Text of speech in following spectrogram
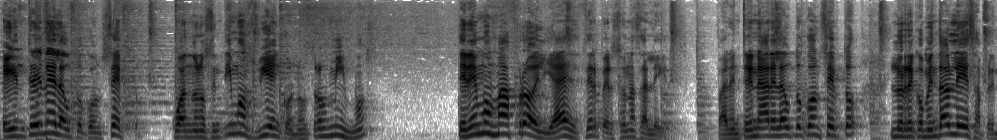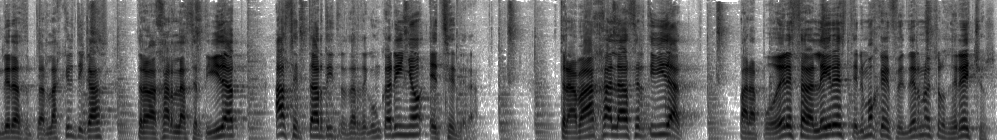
Entrena el autoconcepto. Cuando nos sentimos bien con nosotros mismos, tenemos más probabilidades de ser personas alegres. Para entrenar el autoconcepto, lo recomendable es aprender a aceptar las críticas, trabajar la asertividad, aceptarte y tratarte con cariño, etc. Trabaja la asertividad. Para poder estar alegres tenemos que defender nuestros derechos,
